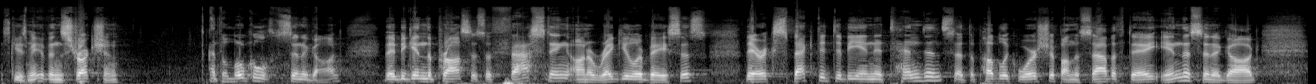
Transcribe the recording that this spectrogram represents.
excuse me, of instruction at the local synagogue. They begin the process of fasting on a regular basis. They are expected to be in attendance at the public worship on the Sabbath day in the synagogue.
